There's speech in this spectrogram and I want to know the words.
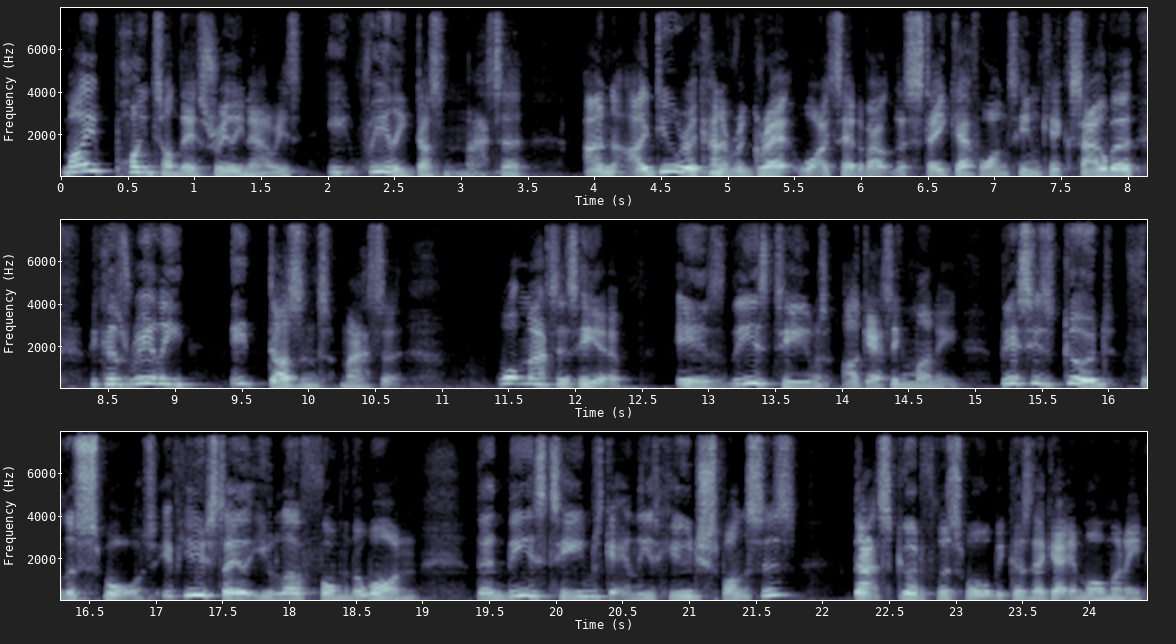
My point on this really now is it really doesn't matter and I do kind of regret what I said about the Stake F1 team kick Sauber because really it doesn't matter. What matters here is these teams are getting money. This is good for the sport. If you say that you love Formula One, then these teams getting these huge sponsors, that's good for the sport because they're getting more money.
